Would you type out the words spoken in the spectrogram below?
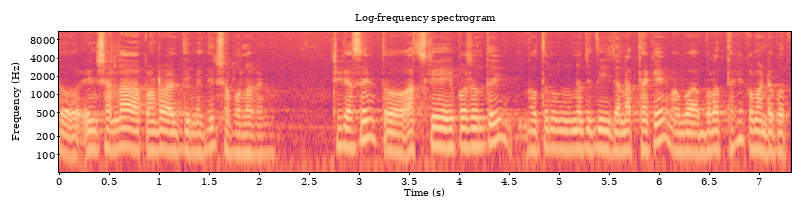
তো ইনশাল্লাহ আপনারাও একদিন একদিন সফল হবেন। ঠিক আছে? তো আজকে এই পর্যন্তই। নতুন যদি জানার থাকে বা বলার থাকে কমেন্টে করতে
